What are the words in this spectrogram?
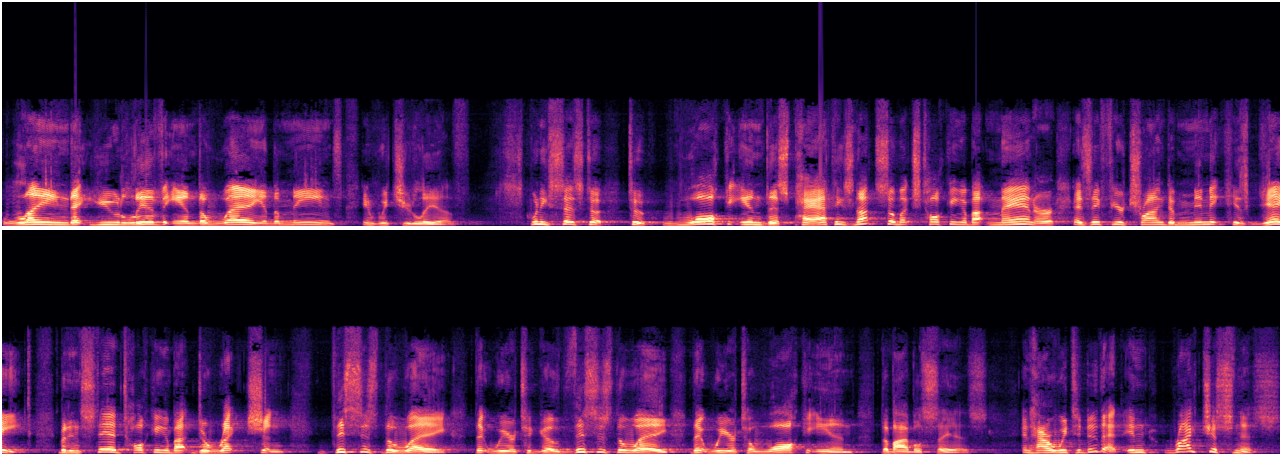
lane that you live in, the way and the means in which you live. When he says to, to walk in this path, he's not so much talking about manner as if you're trying to mimic his gait, but instead talking about direction. This is the way that we're to go. This is the way that we're to walk in, the Bible says. And how are we to do that? In righteousness.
